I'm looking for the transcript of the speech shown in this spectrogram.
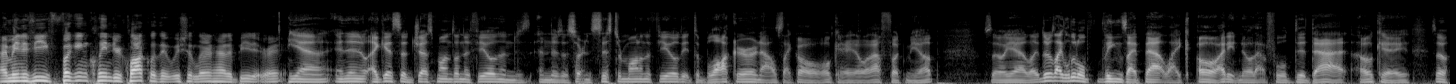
I mean, if you fucking cleaned your clock with it, we should learn how to beat it, right? Yeah, and then I guess a Jesmon's on the field, and there's- and there's a certain Sistermon on the field. It's a blocker, and I was like, oh, okay, well that fucked me up. So yeah, like there's like little things like that, like oh, I didn't know that fool did that. Okay, so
